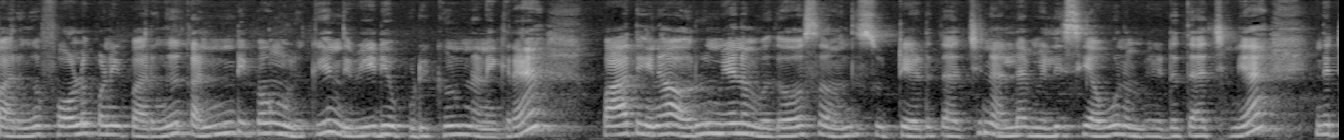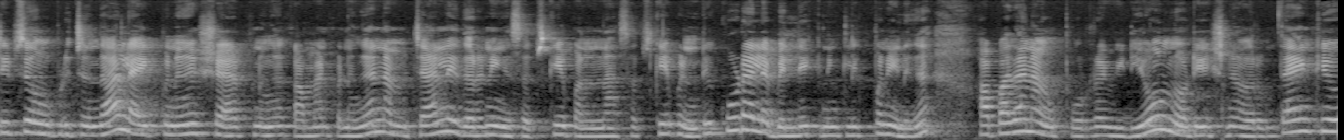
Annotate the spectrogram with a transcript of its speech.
பாருங்கள் ஃபாலோ பண்ணி பாருங்கள் கண்டிப்பாக உங்களுக்கு இந்த வீடியோ பிடிக்கும்னு நினைக்கிறேன். பார்த்தீங்கன்னா அருமையாக நம்ம தோசை வந்து சுட்டு எடுத்தாச்சு. நல்லா மெலிசியாகவும் நம்ம எடுத்தாச்சுங்க. இந்த டிப்ஸ் உங்களுக்கு பிடிச்சிருந்தா லைக் பண்ணுங்கள் ஷேர் பண்ணுங்கள் கமெண்ட் பண்ணுங்கள் நம்ம சேனல் இதோட நீங்கள் சப்ஸ்கிரைப் பண்ணலாம் சப்ஸ்கிரைப் பண்ணிவிட்டு கூட இல்லை பெல்லைக்கனையும் கிளிக் பண்ணிவிடுங்க அப்போ தான் நாங்கள் போடுற வீடியோ நோட்டிஃபிகேஷனாக வரும். தேங்க்யூ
